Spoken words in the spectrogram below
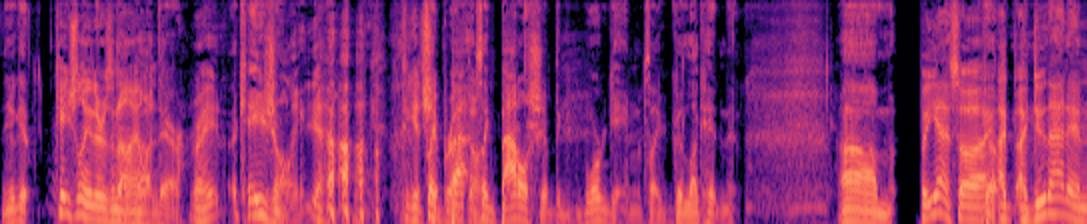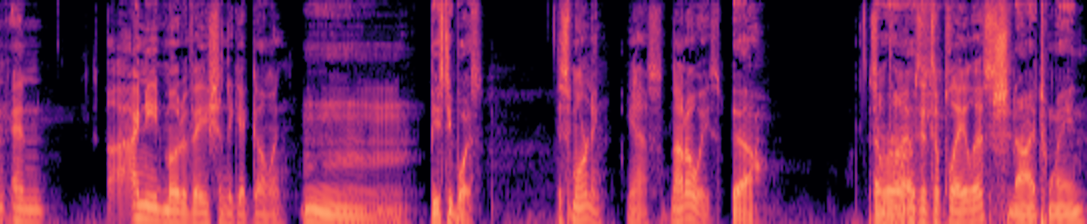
You'll get Occasionally, there's an island there. right? occasionally. Yeah. to get It's like, ba- shipwrecked it's like Battleship, the board game. It's like good luck hitting it. Um, But yeah, so I, I, I do that, and and I need motivation to get going. mm, Beastie Boys. This morning, yes, not always. Yeah. Sometimes like, it's a playlist. Shania Twain.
